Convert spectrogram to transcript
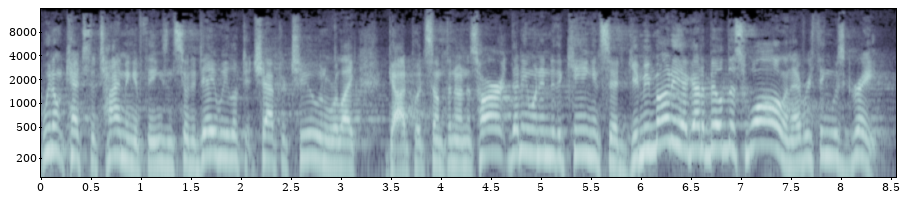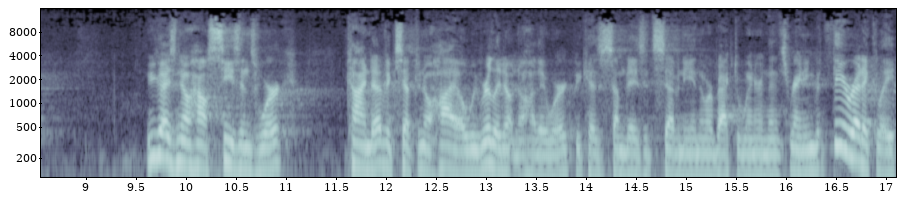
we don't catch the timing of things. And so today we looked at chapter 2 and we're like god put something on his heart. Then he went into the king and said give me money. I got to build this wall. And everything was great. You guys know how seasons work kind of except in ohio we really don't know how they work because some days it's 70 and then we're back to winter and then it's raining. But theoretically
